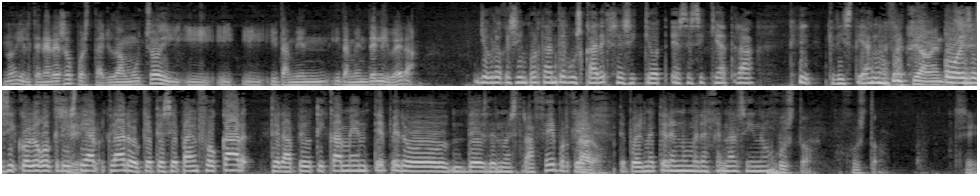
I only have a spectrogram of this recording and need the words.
¿no? Y el tener eso pues te ayuda mucho y, y, y, también, y también te libera. Yo creo que es importante buscar ese, psiquiatra cristiano o sí. ese psicólogo Sí. cristiano, claro, que te sepa enfocar terapéuticamente, pero desde nuestra fe, porque Claro. te puedes meter en un berenjenal si no. Justo, justo. Sí.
